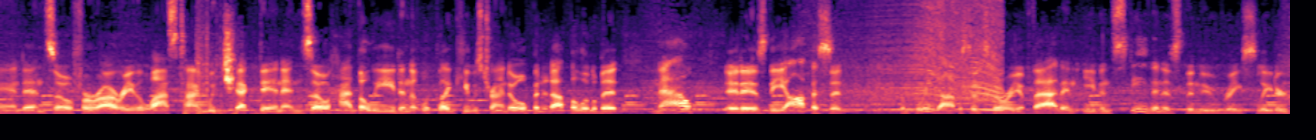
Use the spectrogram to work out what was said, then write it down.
and Enzo Ferrari. The last time we checked in, Enzo had the lead and it looked like he was trying to open it up a little bit. Now it is the opposite, complete opposite story of that, and even Steven is the new race leader.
